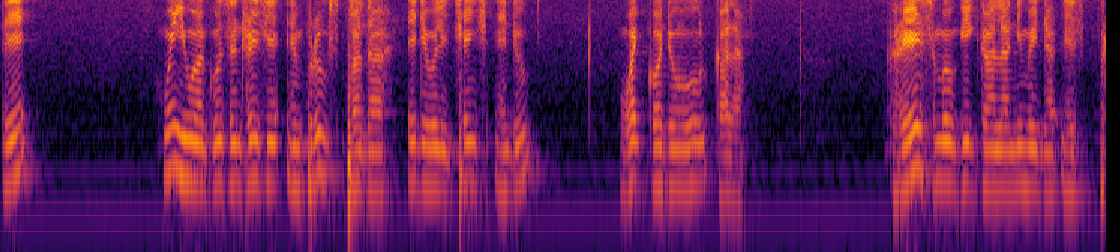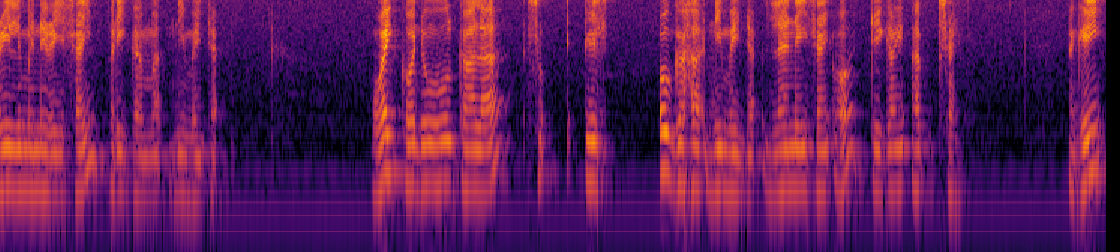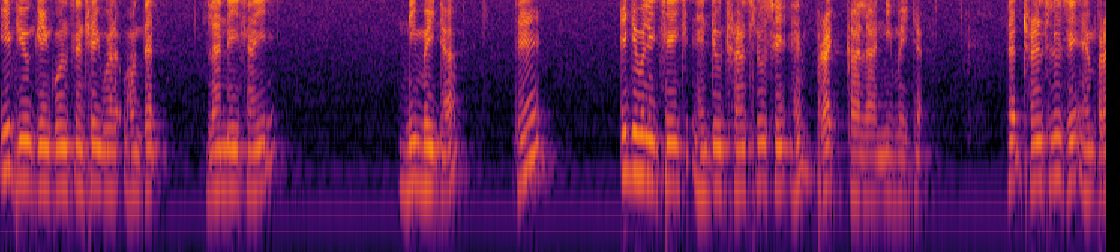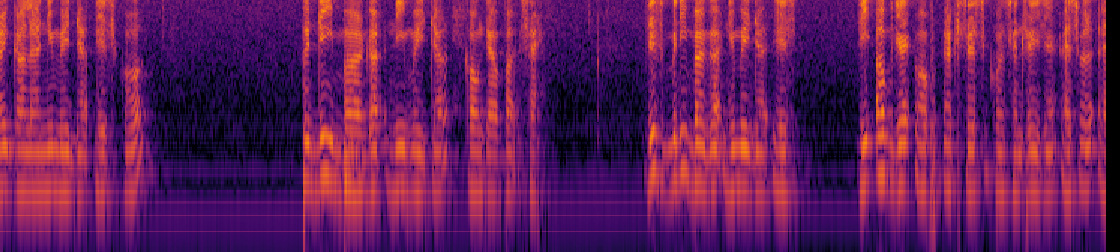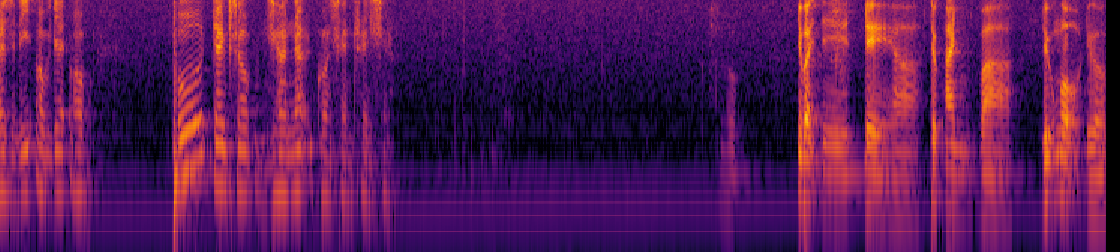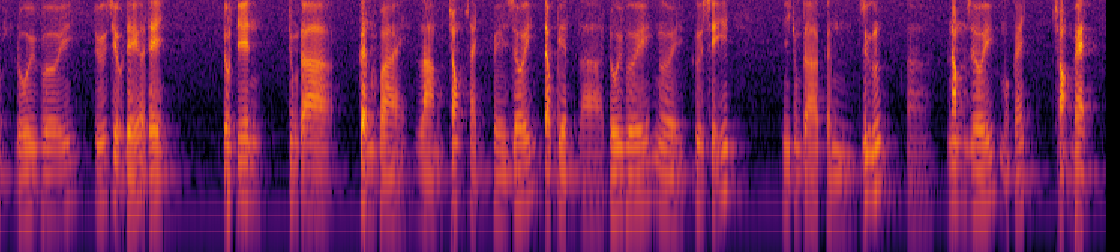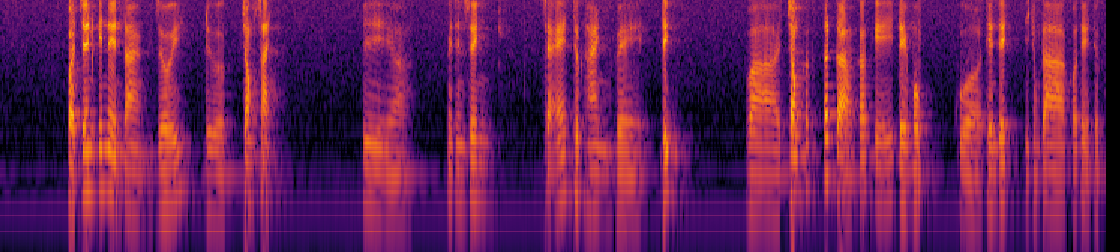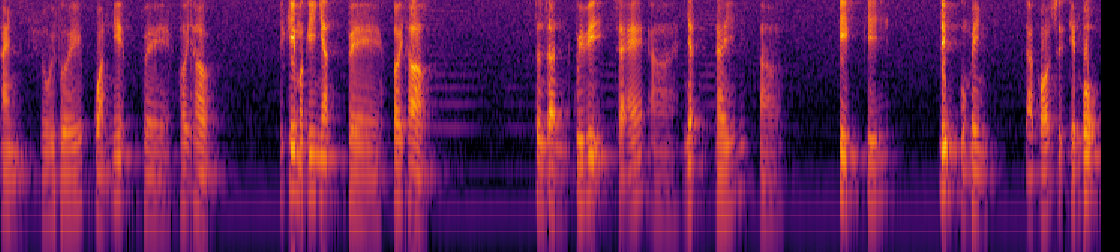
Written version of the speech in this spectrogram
then when your concentration improves further, it will change into white cotton wool color. Gray smoky kala nimitta is preliminary sign parikama nimitta. White cotton wool color is Ogaha nimitta, landing sign or taking up sign. Again, if you can concentrate well on that landing sign, nimitta, then it will change into translucent and bright color nimitta. That translucent and bright color nimitta is called Padibhaga nimitta counterpart sign. This Pratibhaga nimitta is the object of excess concentration as well as the object of four types of jhana concentration. Như vậy thì để uh, thực hành và liễu ngộ được đối với tứ diệu đế ở đây, đầu tiên chúng ta cần phải làm trong sạch về giới, đặc biệt là đối với người cư sĩ thì chúng ta cần giữ uh, năm giới một cách trọn vẹn. Và trên cái nền tảng giới được trong sạch thì uh, người thiền sinh sẽ thực hành về định và trong các tất cả các cái đề mục của thiền định thì chúng ta có thể thực hành đối với quán niệm về hơi thở thì khi mà ghi nhận về hơi thở dần dần quý vị sẽ uh, nhận thấy uh, khi cái định của mình đã có sự tiến bộ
